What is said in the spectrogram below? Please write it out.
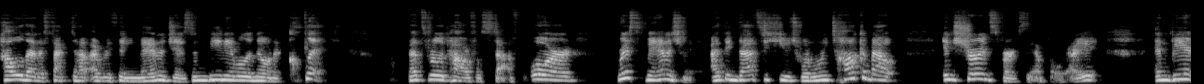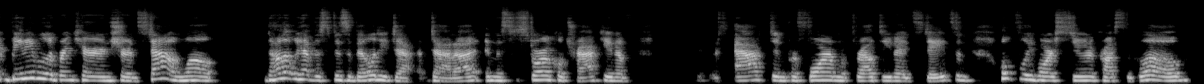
how will that affect how everything manages? And being able to know in a click that's really powerful stuff. Or risk management. I think that's a huge one. When we talk about insurance for example right? And be, being able to bring carrier insurance down well now that we have this visibility da- data and this historical tracking of act and perform throughout the united states and hopefully more soon across the globe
